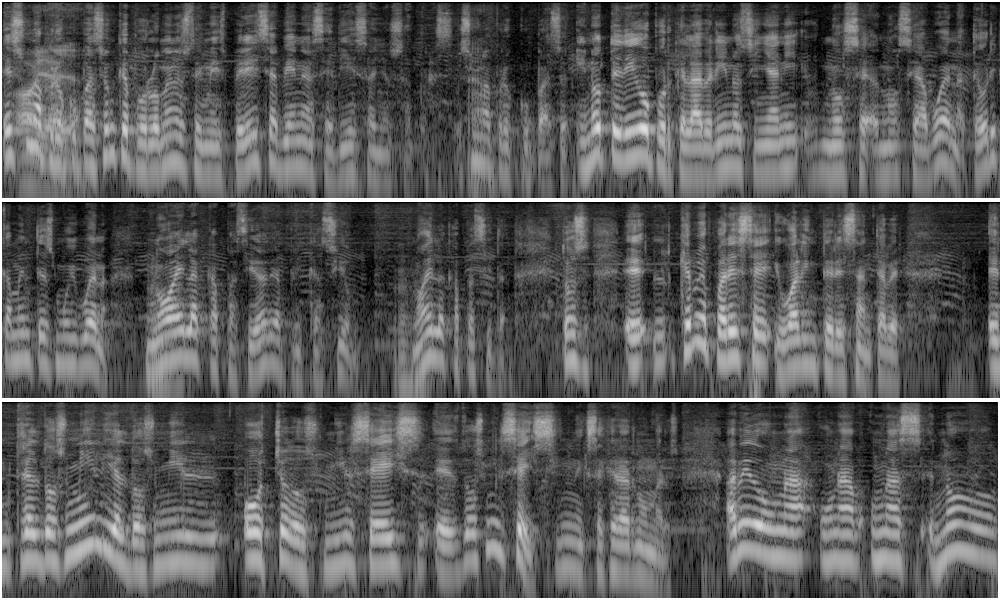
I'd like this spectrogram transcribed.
es Oh, una ya, ya. preocupación que por lo menos en mi experiencia viene hace 10 años atrás. Es una preocupación. Y no te digo porque la Avelino Signani no sea, no sea buena. Teóricamente es muy buena. No hay la capacidad de aplicación. No hay la capacidad. Entonces, eh, ¿qué me parece igual interesante? A ver, entre el 2000 y el 2008, 2006, eh, 2006, sin exagerar números, ha habido una, una- unas, no,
